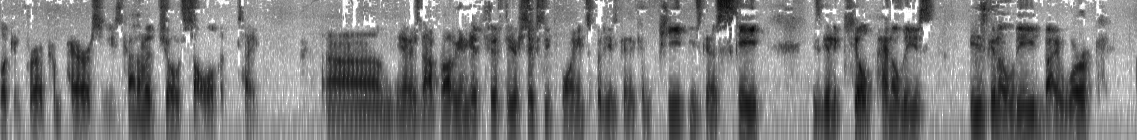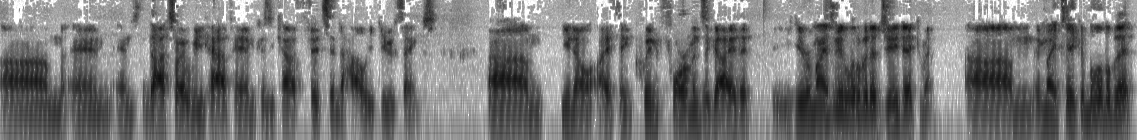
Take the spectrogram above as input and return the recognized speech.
looking for a comparison, he's kind of a Joe Sullivan type. Um, you know, he's not probably going to get 50 or 60 points, but he's going to compete. He's going to skate. He's going to kill penalties. He's going to lead by work. Um, and, and that's why we have him because he kind of fits into how we do things. Um, you know, I think Quinn Foreman's a guy that he reminds me a little bit of Jay Dickman. Um, it might take him a little bit,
